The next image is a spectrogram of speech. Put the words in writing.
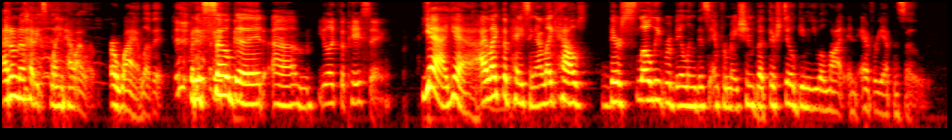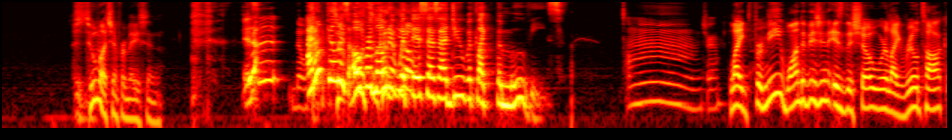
I don't know how to explain how I love or why I love it, but it's so good. Um, You like the pacing. yeah, yeah. I like the pacing. I like how they're slowly revealing this information, but they're still giving you a lot in every episode. There's too much information. Is it? No. I don't feel So- as well, overloaded with don't- this as I do with like the movies. Mmm, true. Like for me, WandaVision is the show where like real talk,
